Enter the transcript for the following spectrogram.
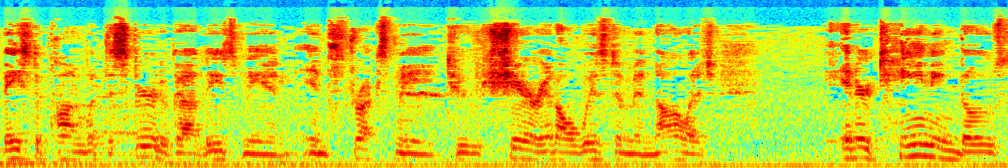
based upon what the Spirit of God leads me and instructs me to share in all wisdom and knowledge entertaining those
